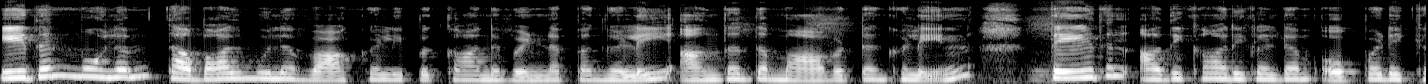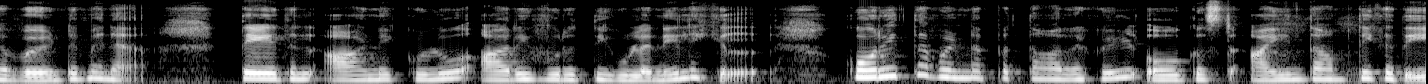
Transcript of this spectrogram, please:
இதன் மூலம் தபால் மூல வாக்களிப்புக்கான விண்ணப்பங்களை அந்தந்த மாவட்டங்களின் தேர்தல் அதிகாரிகளிடம் ஒப்படைக்க வேண்டும் என தேர்தல் ஆணைக்குழு அறிவுறுத்தியுள்ள நிலையில் குறித்த விண்ணப்பதாரர்கள் ஆகஸ்ட் ஐந்தாம் திகதி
